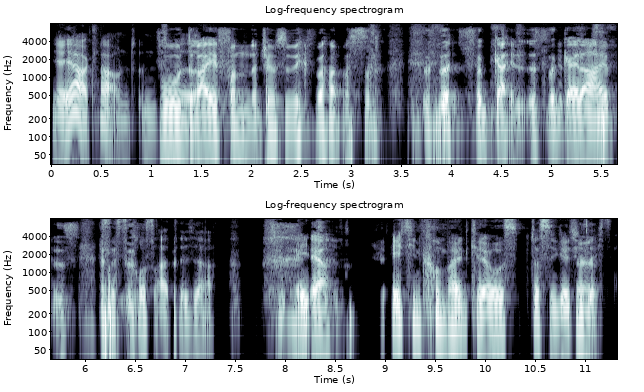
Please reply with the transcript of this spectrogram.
Ja, ja, klar. Und, und wo äh, drei von James Wick waren, was so, so geil, das so ein geiler Hype ist. Das ist großartig, ja. 18, ja. 18 Combined KOs, Justin Gage ja. 16.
